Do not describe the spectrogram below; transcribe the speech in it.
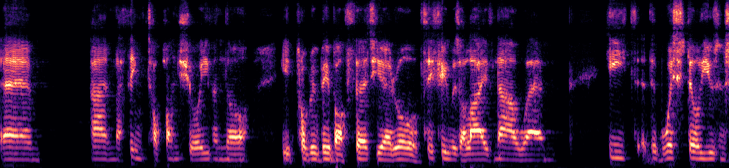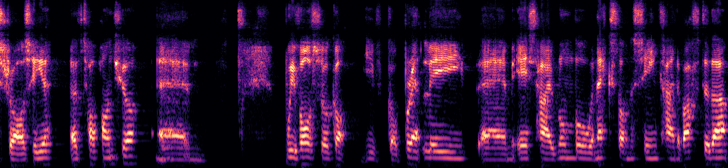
Um, and I think Top Honcho, even though he'd probably be about thirty year old, if he was alive now, um, he we're still using straws here of Top Honcho. Um, we've also got you've got Brett Lee, um, Ace Hi Rumble were next on the scene kind of after that.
